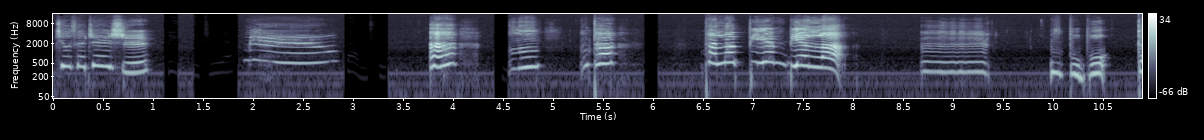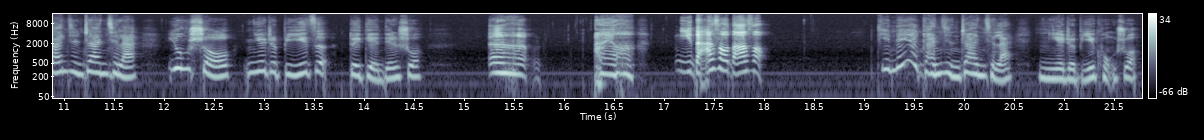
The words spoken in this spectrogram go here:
就在这时。喵啊，嗯，他他拉便便了，嗯，布布赶紧站起来，用手捏着鼻子对点点说：“嗯，哎呀，你打扫打扫。”点点也赶紧站起来，捏着鼻孔说：“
